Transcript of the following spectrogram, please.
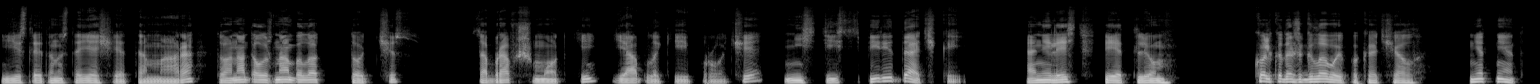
Если это настоящая Тамара, то она должна была тотчас, собрав шмотки, яблоки и прочее, нестись с передачкой, а не лезть в петлю. Колька даже головой покачал. Нет-нет.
